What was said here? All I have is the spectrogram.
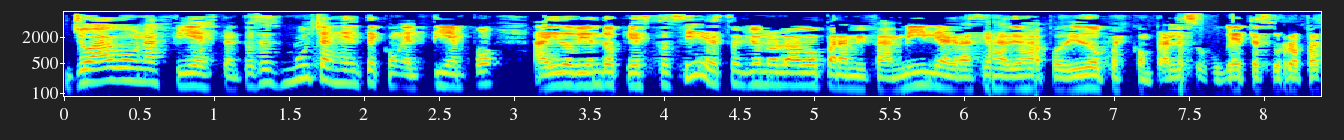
yo hago una fiesta. Entonces mucha gente con el tiempo ha ido viendo que esto sí, esto yo no lo hago para mi familia. Gracias a Dios ha podido pues comprarle sus juguetes, su ropa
